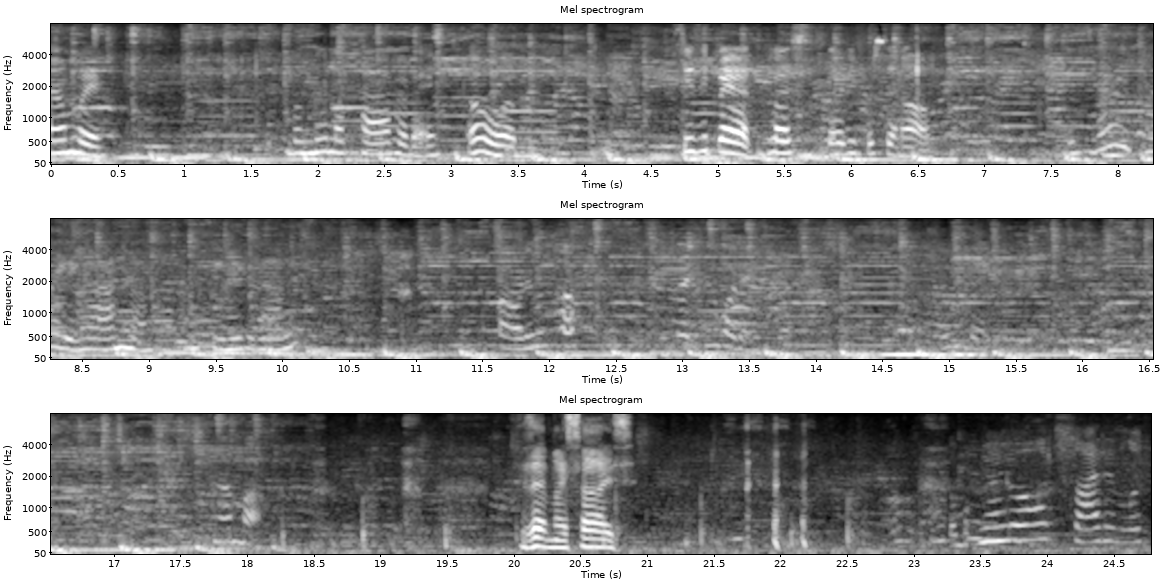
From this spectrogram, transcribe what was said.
น้ำเว้ยเบังดูราคาเท่าไหร่โอ้um, 48 plus 30% off It's very pretty งามนะสีนี้เป็นงามเป่านี่มันพับได้ขึ้นกว่าเลยงามอ่ะ Is that my size? ตัวบักใหญ่ Go outside and look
